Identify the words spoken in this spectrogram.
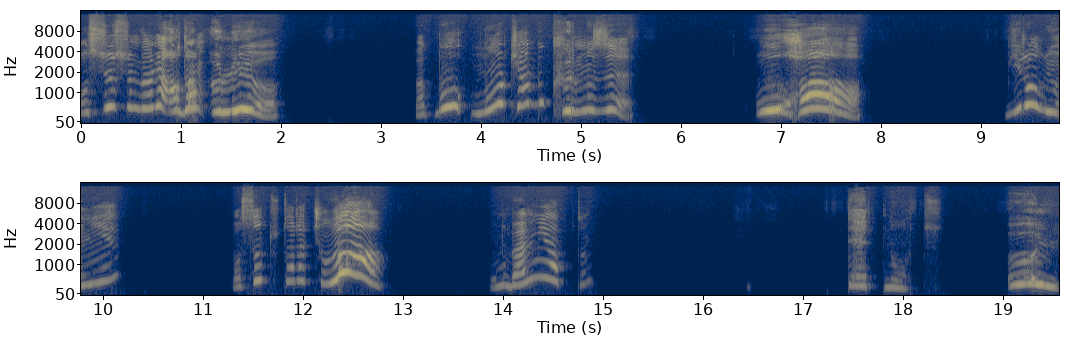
Basıyorsun böyle adam ölüyor. Bak bu morken bu kırmızı. Oha! Bir oluyor niye? Basılı tutarak çalıyor. Onu ben mi yaptım? Death Note. Öl.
